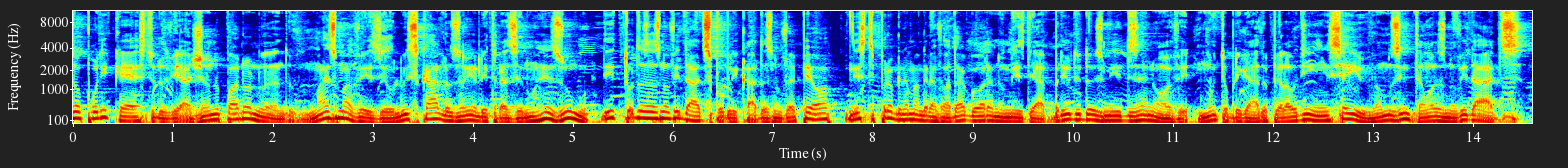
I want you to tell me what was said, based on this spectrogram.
Bem-vindos ao podcast do Viajando para Orlando. Mais uma vez, eu, Luiz Carlos, venho lhe trazer um resumo de todas as novidades publicadas no VPO neste programa gravado agora no mês de abril de 2019. Muito obrigado pela audiência e vamos então às novidades.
